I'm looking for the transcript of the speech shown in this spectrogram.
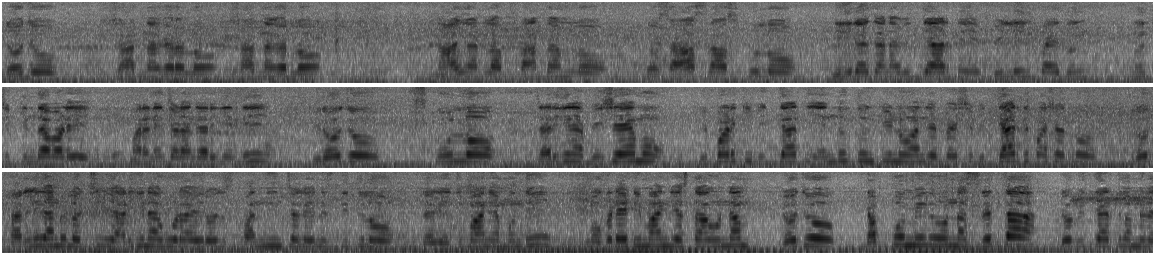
ఈరోజు షాద్నగర్లో షాద్నగర్లో నాలుగు గంటల ప్రాంతంలో సహస్ర స్కూల్లో నీరజ్ అనే విద్యార్థి బిల్డింగ్ పై నుంచి కింద పడి మరణించడం జరిగింది. ఈరోజు స్కూల్లో జరిగిన విషయము ఇప్పటికీ విద్యార్థి ఎందుకు దుంకిండు అని చెప్పేసి విద్యార్థి పరిషత్లు ఈరోజు తల్లిదండ్రులు వచ్చి అడిగినా కూడా ఈరోజు స్పందించలేని స్థితిలో యజమాన్యం యాజమాన్యం ఉంది. మేము ఒకటే డిమాండ్ చేస్తా ఉన్నాం. ఈరోజు డబ్బు మీద ఉన్న శ్రద్ధ ఈరోజు విద్యార్థుల మీద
